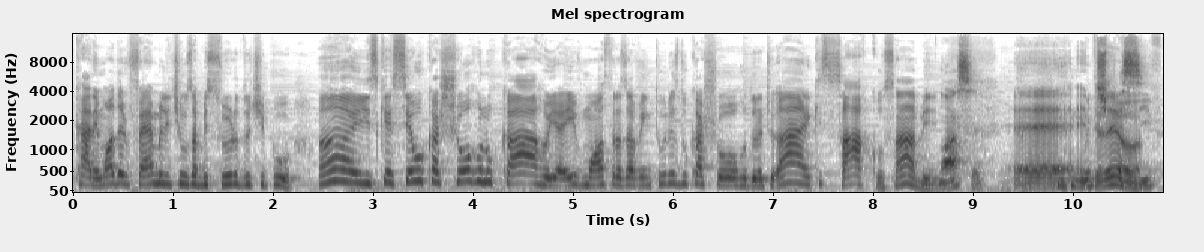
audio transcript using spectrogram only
cara, em Modern Family tinha uns absurdos do tipo. Ai, esqueceu o cachorro no carro. E aí mostra as aventuras do cachorro durante. o- Ai, que saco, sabe? Nossa, É, muito entendeu? específico.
